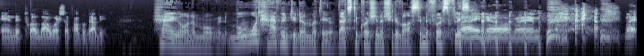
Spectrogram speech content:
and the 12 hours of Abu Dhabi. Hang on a moment. What haven't you done, Matteo? That's the question I should have asked in the first place. I know, man. my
